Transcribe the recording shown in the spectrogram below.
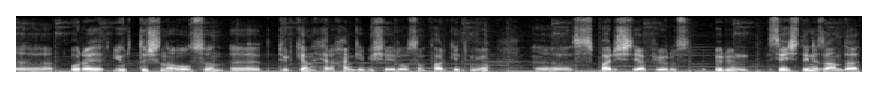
E, oraya yurt dışına olsun, e, Türkiye'nin herhangi bir şehri olsun fark etmiyor. E, siparişli yapıyoruz. Ürün seçtiğiniz anda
